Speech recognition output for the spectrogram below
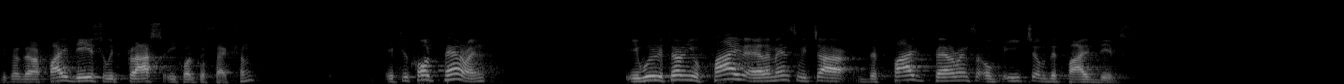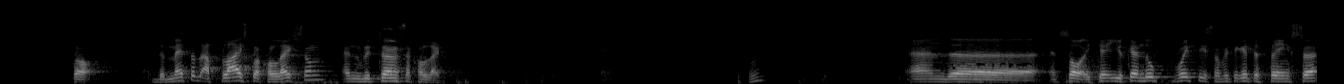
because there are five divs with class equal to section, if you call parent, it will return you five elements, which are the five parents of each of the five divs. So the method applies to a collection and returns a collection. Hmm? And, uh, and so can, you can do pretty sophisticated things uh,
